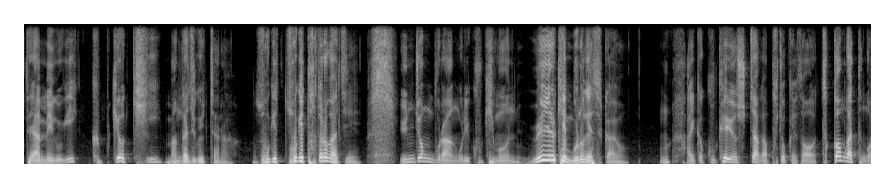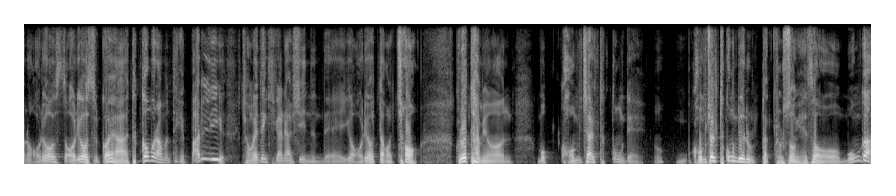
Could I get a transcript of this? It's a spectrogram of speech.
대한민국이 급격히 망가지고 있잖아. 속이 속이 타들어가지. 윤 정부랑 우리 국힘은 왜 이렇게 무능했을까요? 응? 아, 그러니까 국회의원 숫자가 부족해서 특검 같은 거는 어려웠 어려웠을 거야. 특검을 하면 되게 빨리 정해진 기간에 할 수 있는데 이게 어려웠다고 쳐. 그렇다면 뭐 검찰 특공대, 어? 검찰 특공대를 딱 결성해서 뭔가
